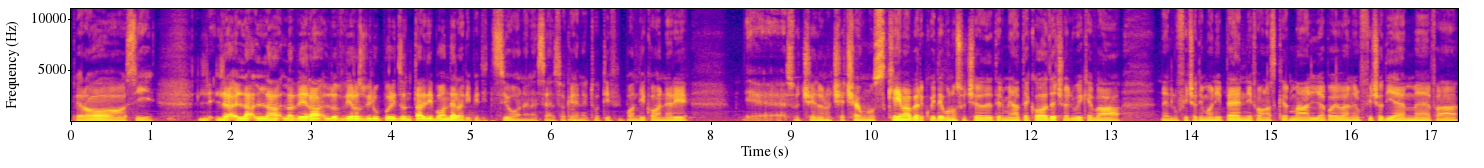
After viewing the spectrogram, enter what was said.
però sì, la, la- la- vera- lo vero sviluppo orizzontale di Bond è la ripetizione, nel senso che Mm. in tutti i Bond di Connery eh, succedono, c'è, c'è uno schema per cui devono succedere determinate cose, cioè lui che va nell'ufficio di Moneypenny fa una schermaglia, poi va nell'ufficio di M, fa,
